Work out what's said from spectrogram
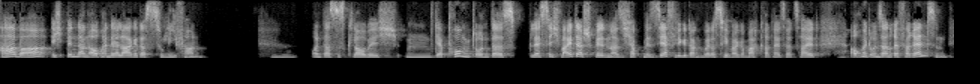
Aber ich bin dann auch in der Lage, das zu liefern. Mhm. Und das ist, glaube ich, mm, der Punkt. Und das lässt sich weiterspinnen. Also ich habe mir sehr viele Gedanken über das Thema gemacht, gerade in letzter Zeit. Auch mit unseren Referenzen.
